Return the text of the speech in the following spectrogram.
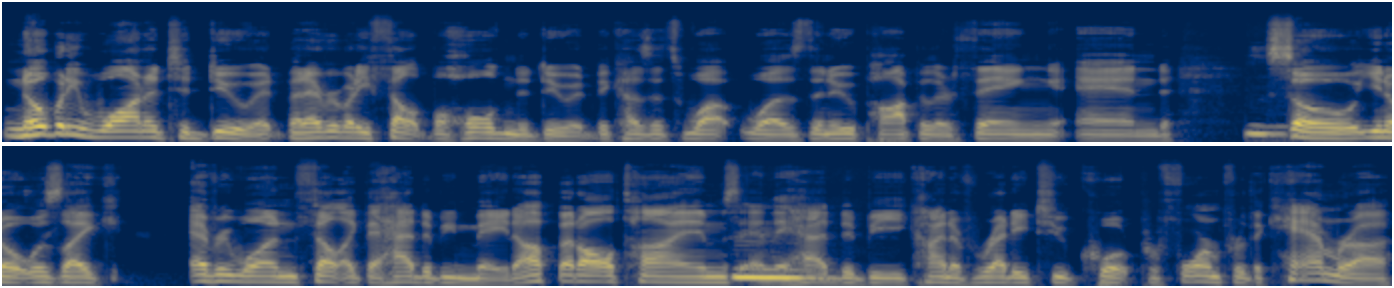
nobody wanted to do it, but everybody felt beholden to do it because it's what was the new popular thing. And mm. so, you know, it was like everyone felt like they had to be made up at all times and they Mm. had to be kind of ready to quote perform for the camera,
